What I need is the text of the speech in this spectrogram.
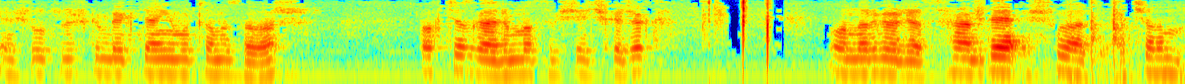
E şu 33 gün bekleyen yumurtamız da var. Bakacağız gayrım nasıl bir şey çıkacak. Onları göreceğiz. Ha bir de şu var açalım.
